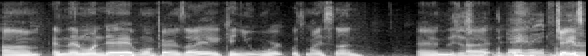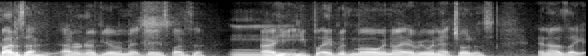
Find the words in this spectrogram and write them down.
um, and then one day one parent's like, "Hey, can you work with my son?" And They just- uh, the ball rolled from Jay? Esparza. I don't know if you ever met Jay Esparza. Uh, he he played with Mo and everyone at Cholos, and I was like,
